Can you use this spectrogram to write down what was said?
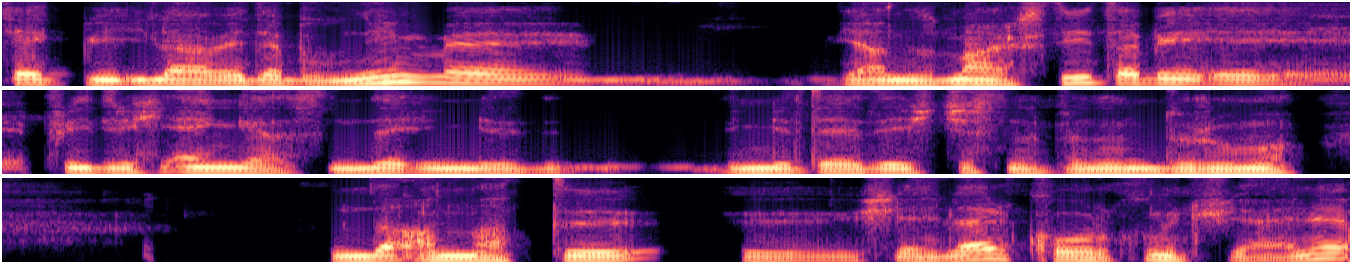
tek bir ilavede bulunayım. Ee, yalnız Marx değil tabii e, Friedrich Engels'in de İngil İngiltere'de işçi sınıfının durumu da anlattığı e, şeyler korkunç yani.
